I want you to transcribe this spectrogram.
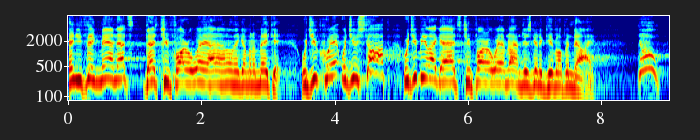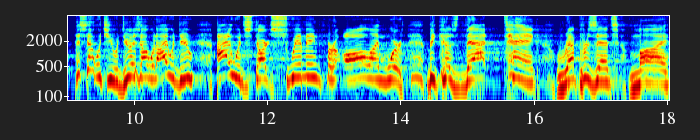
And you think, man, that's, that's too far away. I don't think I'm going to make it. Would you quit? Would you stop? Would you be like, ah, it's too far away. I'm not, I'm just going to give up and die. No, that's not what you would do. That's not what I would do. I would start swimming for all I'm worth because that tank represents my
